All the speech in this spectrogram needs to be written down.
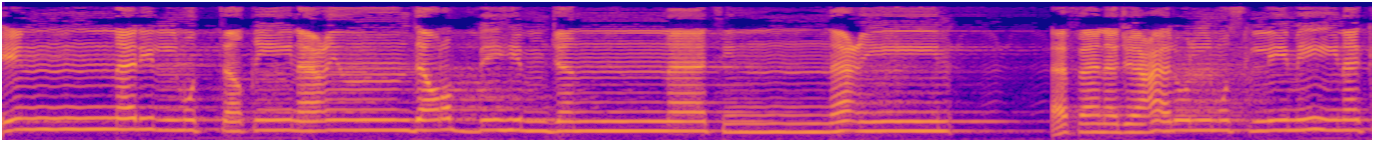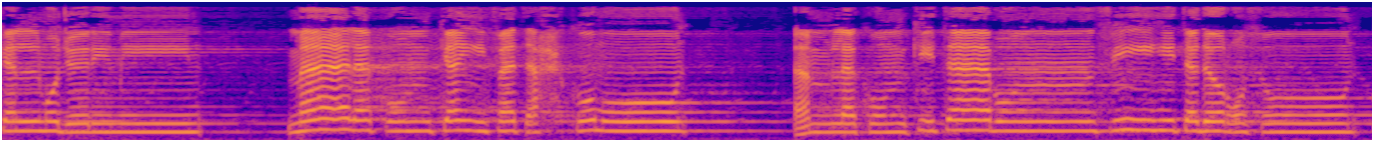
إِنَّ لِلْمُتَّقِينَ عِندَ رَبِّهِمْ جَنَّاتِ النَّعِيمِ. أَفَنَجْعَلُ الْمُسْلِمِينَ كَالْمُجْرِمِينَ. مَا لَكُمْ كَيْفَ تَحْكُمُونَ؟ أَمْ لَكُمْ كِتَابٌ فِيهِ تَدْرُسُونَ؟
